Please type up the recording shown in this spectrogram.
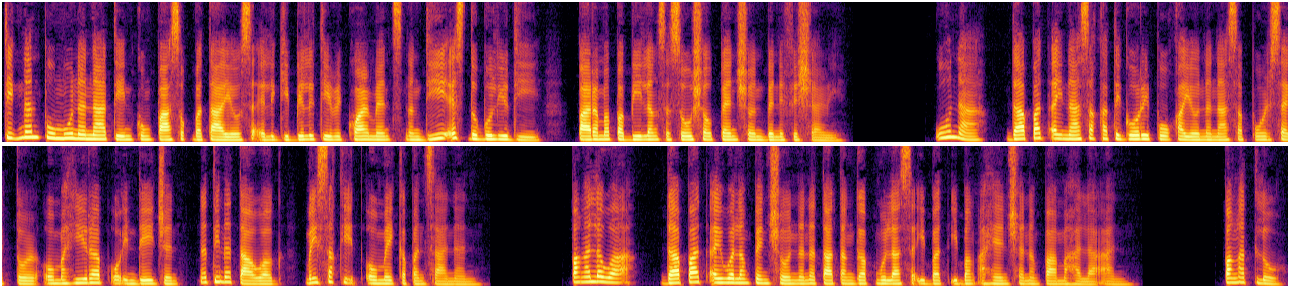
tignan po muna natin kung pasok ba tayo sa eligibility requirements ng DSWD para mapabilang sa social pension beneficiary. Una, dapat ay nasa kategory po kayo na nasa poor sector o mahirap o indigent na tinatawag, may sakit o may kapansanan. Pangalawa, dapat ay walang pensyon na natatanggap mula sa iba't ibang ahensya ng pamahalaan. Pangatlo,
